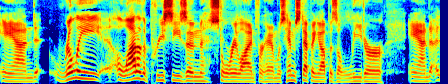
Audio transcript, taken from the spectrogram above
And really, a lot of the preseason storyline for him was him stepping up as a leader and uh,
